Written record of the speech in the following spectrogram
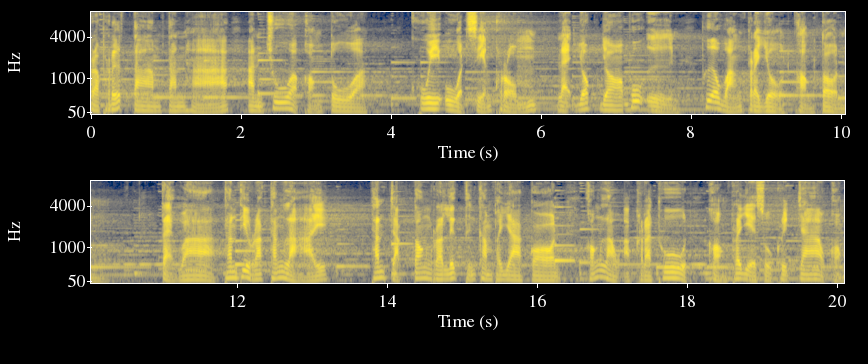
ประพฤติตามตันหาอันชั่วของตัว คุยอวดเสียงขมและยกยอผู้อื่นเพื่อหวังประโยชน์ของตน แต่ว่าท่านที่รักทั้งหลาย ท่านจักต้องระลึกถึงคำพยากรณ์ของเหล่าอัครทูต ของพระเยซูคริสต์เจ้าของ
